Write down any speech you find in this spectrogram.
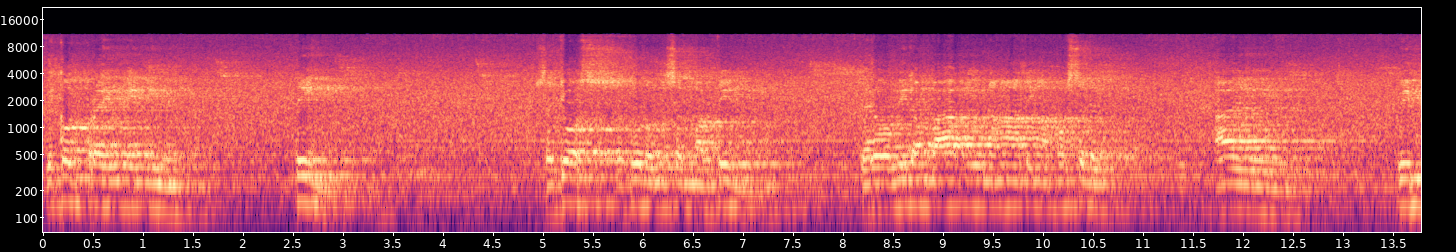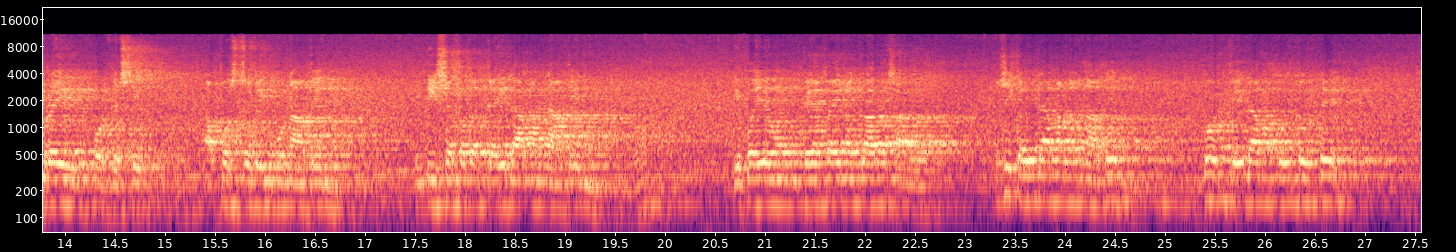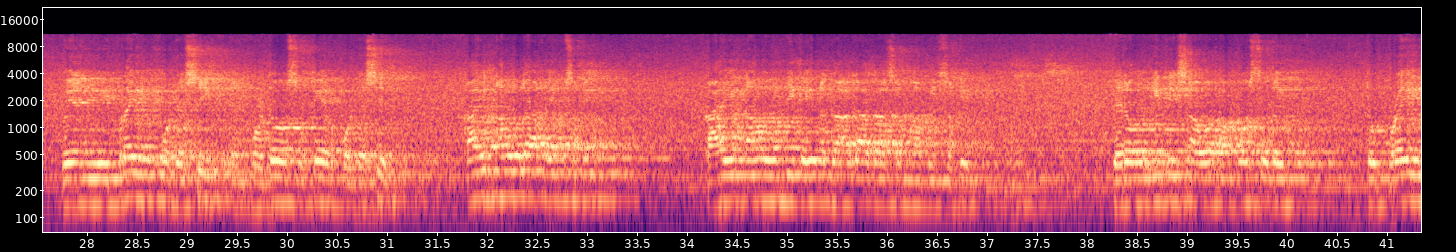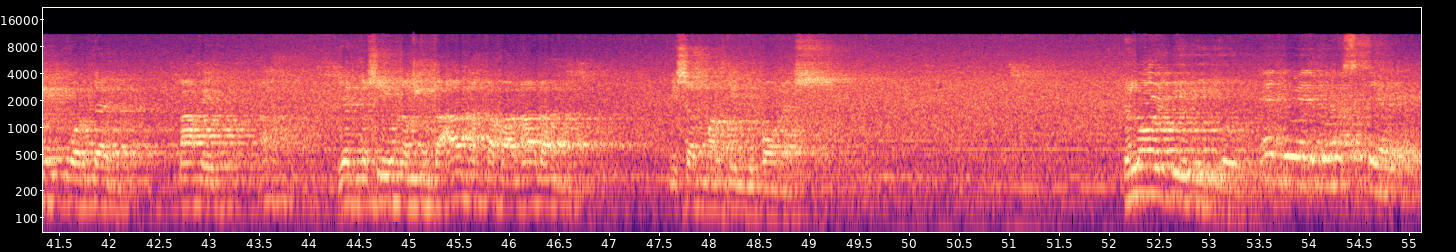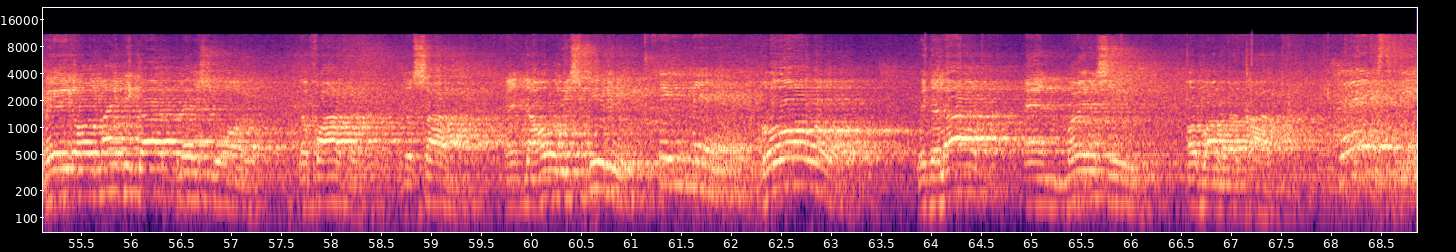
We could pray anything sa Diyos sa tulong ni San Martin. Pero bilang bahagi ng ating apostolate ay we pray for the sick. Apostolate po natin. Hindi sapagat kailangan natin. Iba yung kaya tayo nagdarasal. Kasi kailangan lang natin. Lord, kailangan ko ito. When we pray for the sick and for those who care for the sick, kahit na wala kayong sakit, kahit na hindi kayo nag-aalaga sa mga may sakit, pero it is our apostolate to pray for them. Bakit? Ah, yan kasi yung naging daan ng kabanalan ni San Martin de Porres. The Lord be with you. And with your spirit. May the Almighty God bless you all, the Father, the Son, and the Holy Spirit. Amen. Go with the love and mercy of our God. Thanks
